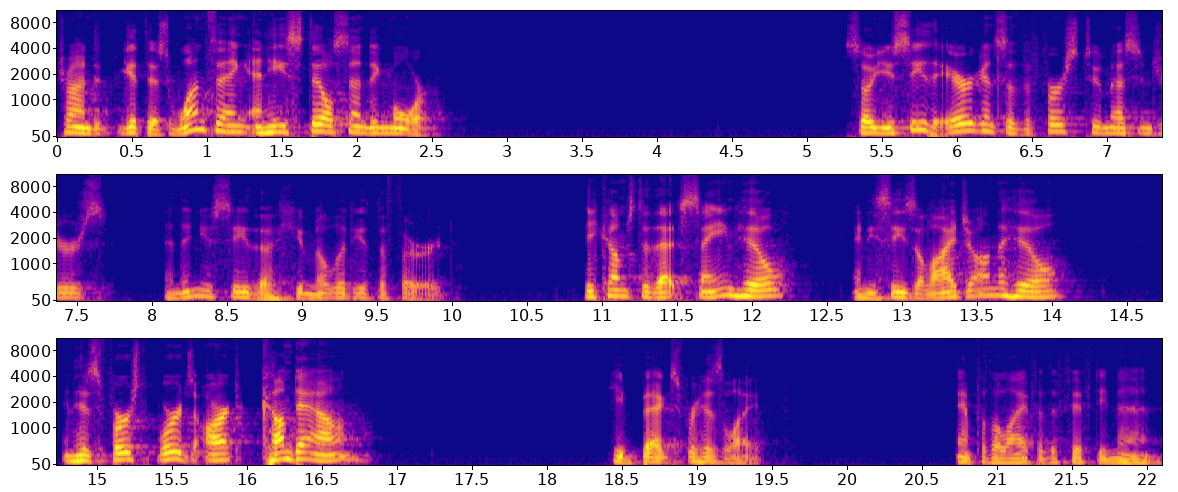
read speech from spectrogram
trying to get this one thing, and he's still sending more. So you see the arrogance of the first two messengers, and then you see the humility of the third. He comes to that same hill, and he sees Elijah on the hill, and his first words aren't, Come down. He begs for his life and for the life of the 50 men.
